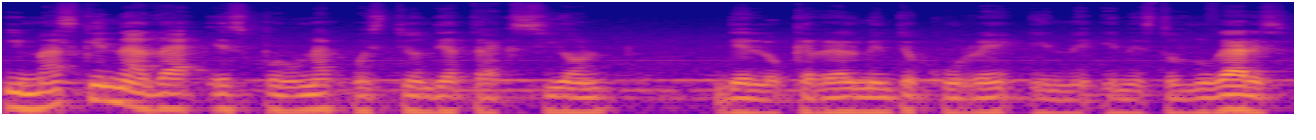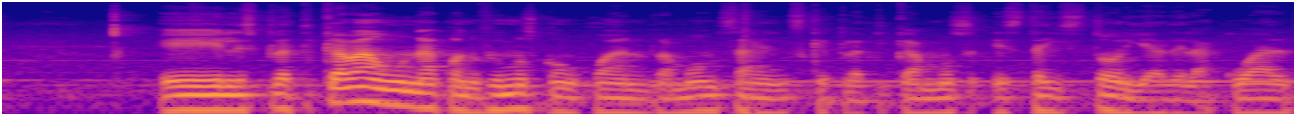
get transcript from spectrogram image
Y más que nada es por una cuestión de atracción de lo que realmente ocurre en, estos lugares. Eh, les platicaba una cuando fuimos con Juan Ramón Sáenz que platicamos esta historia de la cual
